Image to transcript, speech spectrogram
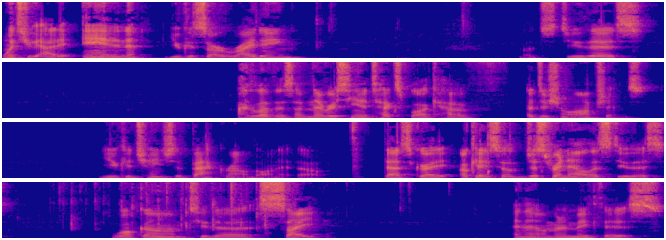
Once you add it in, you can start writing. Let's do this. I love this. I've never seen a text block have additional options. You could change the background on it though. That's great. Okay, so just for now, let's do this. Welcome to the site. And then I'm gonna make this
